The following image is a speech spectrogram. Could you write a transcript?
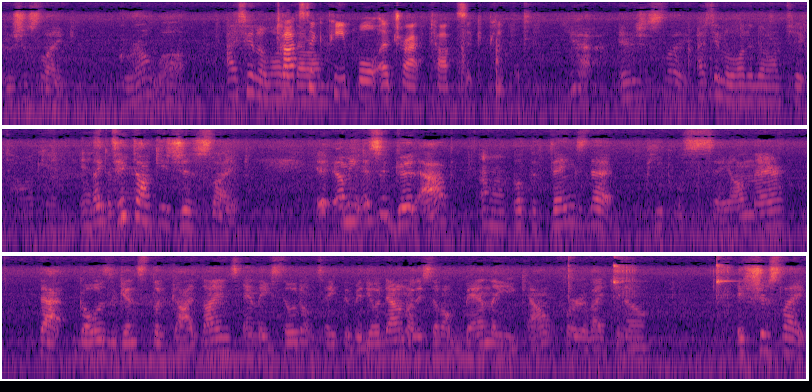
And it's just like, grow up. I seen a lot of Toxic on, people attract toxic people. Yeah. And it's just like I seen a lot of that on TikTok and Instagram. like TikTok is just like it, I mean, it's a good app, Uh-huh. But the things that people say on there that goes against the guidelines and they still don't take the video down or they still don't ban the account for like, you know, it's just like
